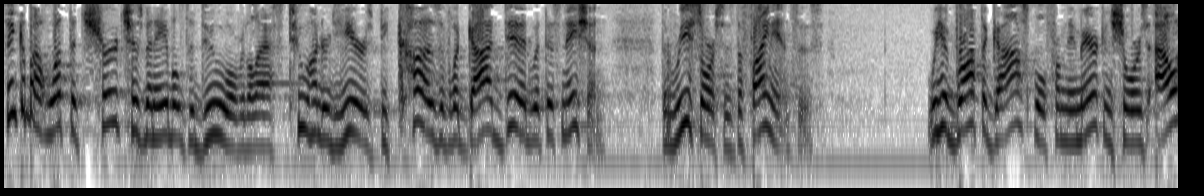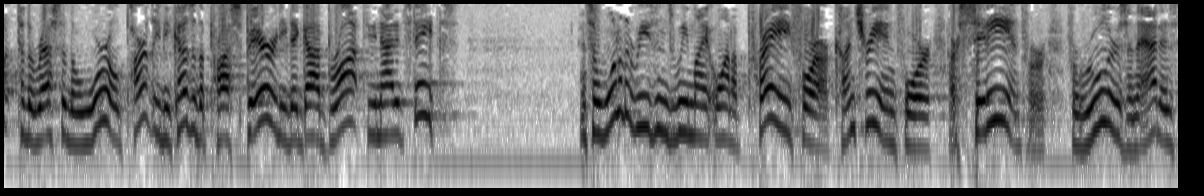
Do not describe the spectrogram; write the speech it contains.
Think about what the church has been able to do over the last 200 years because of what God did with this nation the resources, the finances. We have brought the gospel from the American shores out to the rest of the world partly because of the prosperity that God brought to the United States. And so one of the reasons we might want to pray for our country and for our city and for, for rulers and that is,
